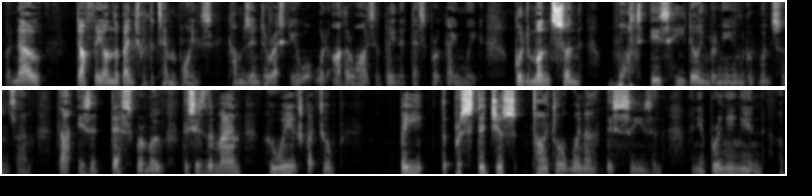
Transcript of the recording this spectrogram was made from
But no, Duffy on the bench with the 10 points comes in to rescue what would otherwise have been a desperate game week. Gudmundsson, what is he doing bringing in Gudmundsson, Sam? That is a desperate move. This is the man who we expect to be the prestigious title winner this season, and you're bringing in a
